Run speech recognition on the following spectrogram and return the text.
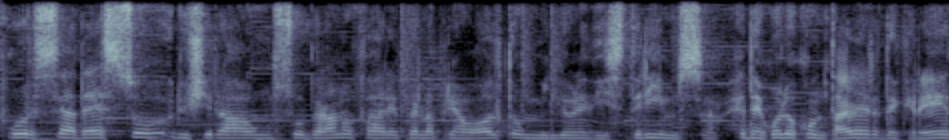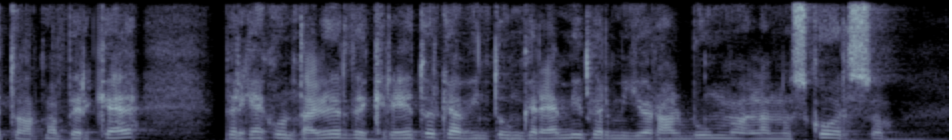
forse adesso riuscirà un suo brano a fare per la prima volta un milione di streams, ed è quello con Tyler The Creator, ma perché? Perché è con Tyler The Creator che ha vinto un Grammy per miglior album l'anno scorso.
